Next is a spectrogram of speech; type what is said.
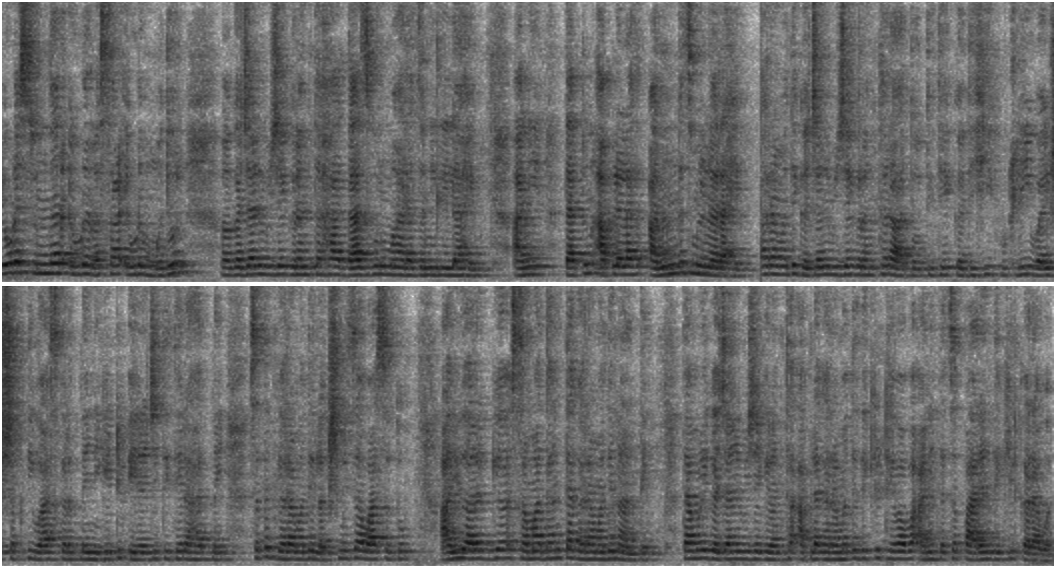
एवढं सुंदर एवढं रसाळ एवढं मधुर गजानन विजय ग्रंथ हा दासगुरू महाराजांनी लिहिला आहे. आणि त्यातून आपल्याला आनंदच मिळणार आहे. घरामध्ये गजानन विजय ग्रंथ राहतो तिथे कधीही कुठलीही वाईट शक्ती वास करत नाही निगेटिव्ह एनर्जी तिथे राहत नाही. सतत घरामध्ये लक्ष्मीचा वास होतो. आयु आरोग्य समाधान त्या घरामध्ये नांदते. त्यामुळे गजानन विजय ग्रंथ आपल्या घरामध्ये देखील ठेवावा आणि त्याचं पारायण देखील करावं.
